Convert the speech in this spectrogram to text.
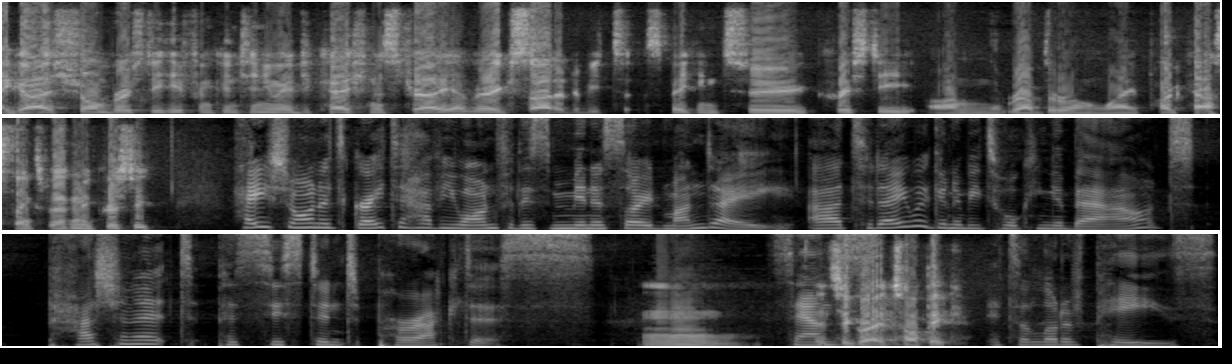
Hey guys, Shaun Brewster here from Continuing Education Australia. Very excited to be t- speaking to Christy on the Rub the Wrong Way podcast. Thanks for having me, Christy. Hey, Shaun, it's great to have you on for this Minisode Monday. Uh, today we're going to be talking about passionate, persistent practice. Mm, Sounds, it's a great topic. It's a lot of P's.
